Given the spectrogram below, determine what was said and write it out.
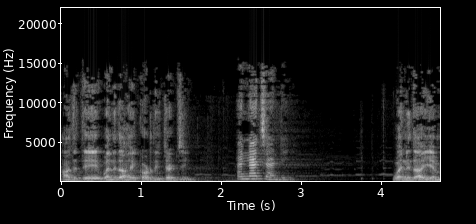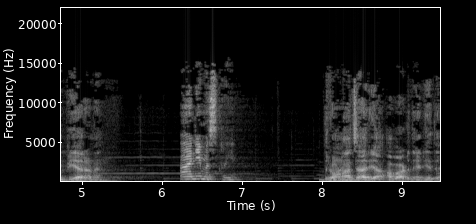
ആദ്യത്തെ വനിതാ ഹൈക്കോടതി ജഡ്ജി? അന്ന ചാണ്ടി. വനിതാ എം പി ആരാണ്? ആനി മസ്ക്രീൻ ദ്രോണാചാര്യ അവാർഡ് നേടിയത്?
